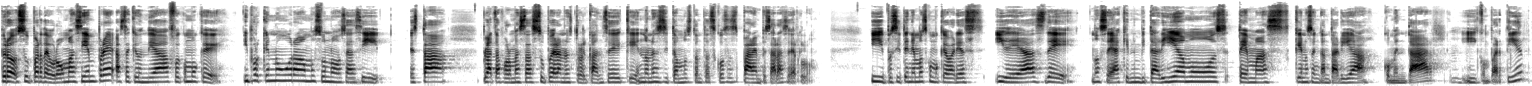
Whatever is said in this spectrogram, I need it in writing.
Pero súper de broma siempre, hasta que un día fue como que, ¿y por qué no grabamos uno? O sea, si esta plataforma está súper a nuestro alcance, que no necesitamos tantas cosas para empezar a hacerlo. Y pues sí teníamos como que varias ideas de, no sé, a quién invitaríamos, temas que nos encantaría comentar y compartir.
